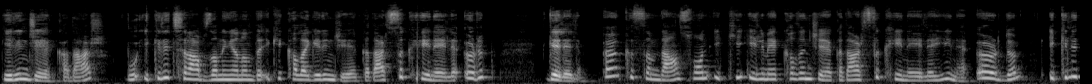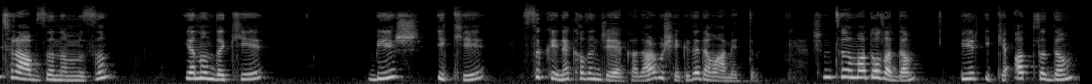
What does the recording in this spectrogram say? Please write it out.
gelinceye kadar bu ikili trabzanın yanında iki kala gelinceye kadar sık iğne ile örüp gelelim. Ön kısımdan son iki ilmek kalıncaya kadar sık iğne ile yine ördüm. İkili trabzanımızın yanındaki 1 2 sık iğne kalıncaya kadar bu şekilde devam ettim. Şimdi tığıma doladım. 1 2 atladım.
